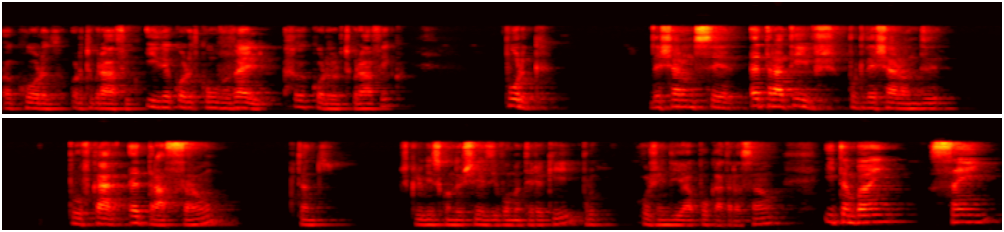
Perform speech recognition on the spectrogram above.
acordo ortográfico e de acordo com o velho acordo ortográfico, porque deixaram de ser atrativos porque deixaram de provocar atração, portanto, escrevi isso com dois Cs e vou manter aqui, porque hoje em dia há pouca atração, e também sem,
